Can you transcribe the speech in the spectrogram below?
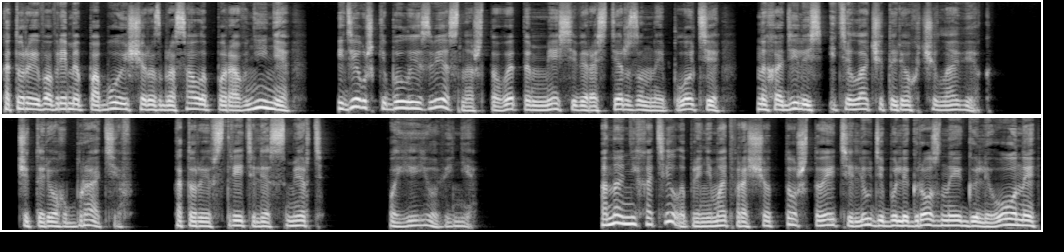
которые во время побоища разбросало по равнине, и девушке было известно, что в этом месиве растерзанной плоти находились и тела четырех человек, четырех братьев, которые встретили смерть по ее вине. Она не хотела принимать в расчет то, что эти люди были грозные галеоны,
